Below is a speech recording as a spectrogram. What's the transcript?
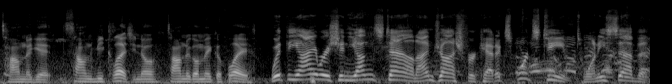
Time to get, time to be clutch, you know, time to go make a play. With the Irish in Youngstown, I'm Josh Furketic, Sports Team 27.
